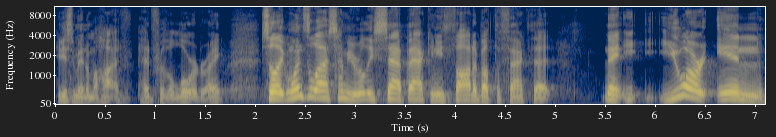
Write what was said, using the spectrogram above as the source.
He just made him a hothead for the Lord, right? So, like, when's the last time you really sat back and you thought about the fact that, man, you are in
